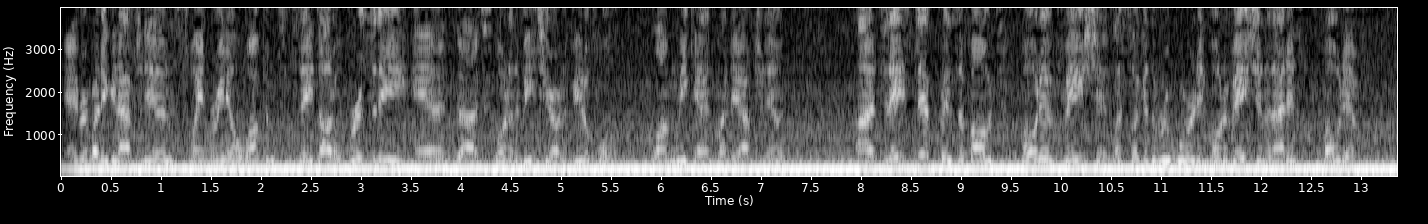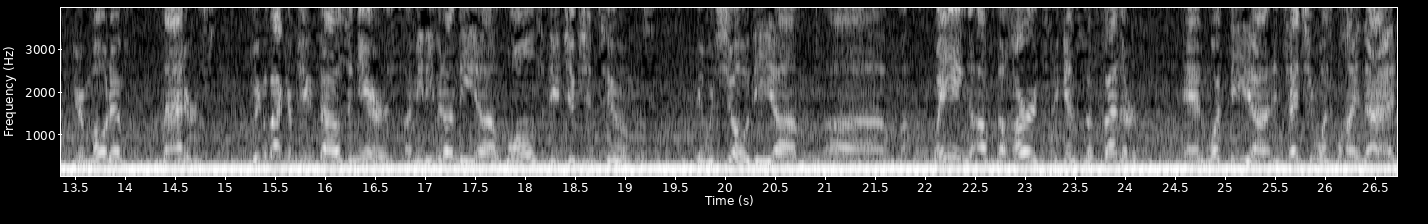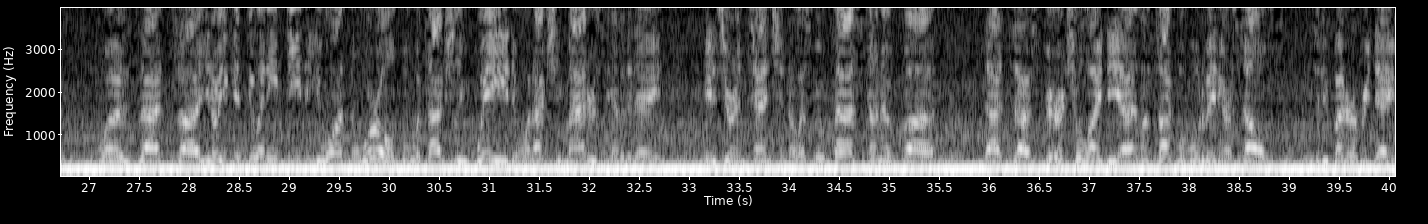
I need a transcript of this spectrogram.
Hey everybody, good afternoon. This is Duane Marino, welcome to today's Autoversity. And uh, just going to the beach here on a beautiful long weekend, Monday afternoon. Uh, today's tip is about motivation. Let's look at the root word in motivation, and that is motive. Your motive matters. If we go back a few thousand years, I mean, even on the uh, walls of the Egyptian tombs, it would show the um, um, of the heart against a feather. And what the uh, intention was behind that was that uh, you know you can do any deed that you want in the world, but what's actually weighed and what actually matters at the end of the day is your intention. Now let's move past kind of uh, that uh, spiritual idea and let's talk about motivating ourselves to do better every day.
